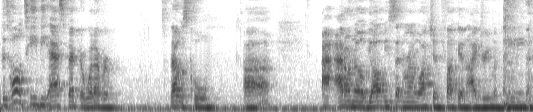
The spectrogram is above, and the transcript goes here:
this whole TV aspect or whatever, that was cool. Uh, I, I don't know if y'all be sitting around watching fucking I Dream of Jeannie.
